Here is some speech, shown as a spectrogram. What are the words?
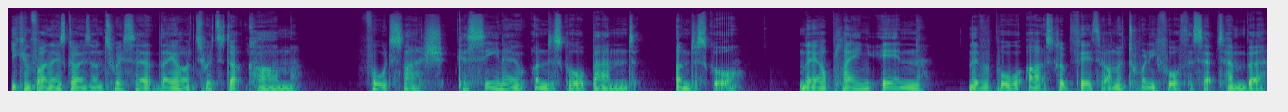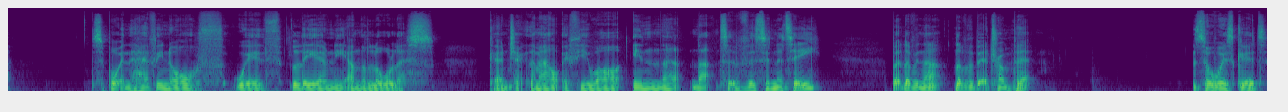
You can find those guys on Twitter. They are twitter.com forward slash casino underscore band underscore. They are playing in Liverpool Arts Club Theatre on the 24th of September, supporting the Heavy North with Leone and the Lawless. Go and check them out if you are in that, that vicinity. But loving that, love a bit of trumpet. It's always good.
